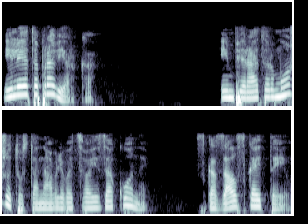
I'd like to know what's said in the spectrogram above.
Или это проверка? «Император может устанавливать свои законы», — сказал Скайтейл.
